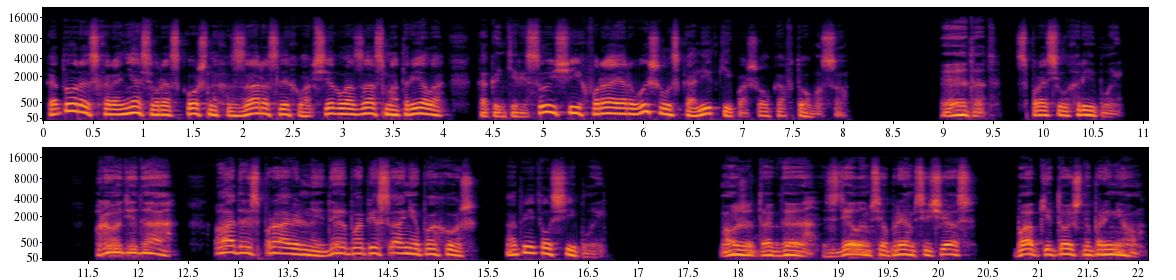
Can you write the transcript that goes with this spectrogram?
которая, схоронясь в роскошных зарослях, во все глаза смотрела, как интересующий их фраер вышел из калитки и пошел к автобусу. «Этот?» — спросил Хриплый. «Вроде да. Адрес правильный, да и по описанию похож», — ответил Сиплый. «Может, тогда сделаем все прямо сейчас? Бабки точно при нем.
